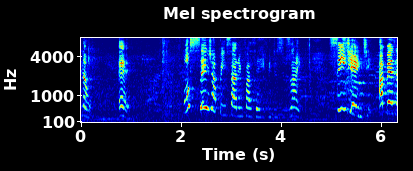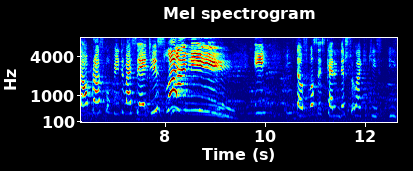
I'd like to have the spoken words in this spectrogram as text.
Não, é. Vocês já pensaram em fazer vídeos de slime? Sim, gente. Apesar, o próximo vídeo vai ser de slime. E, então, se vocês querem, deixa o seu like aqui e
